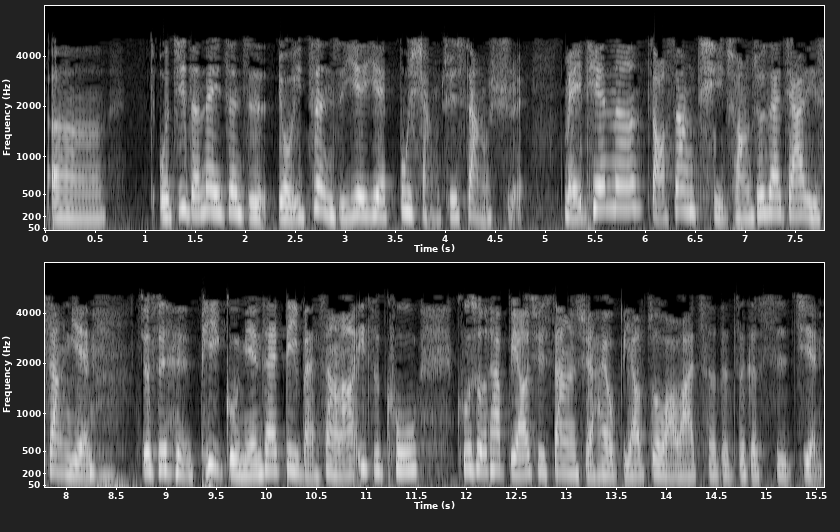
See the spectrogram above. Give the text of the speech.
嗯，我记得那一阵子有一阵子夜夜不想去上学，每天呢早上起床就在家里上演。就是屁股粘在地板上，然后一直哭，哭说他不要去上学，还有不要坐娃娃车的这个事件。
